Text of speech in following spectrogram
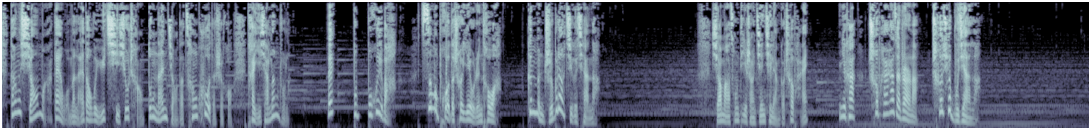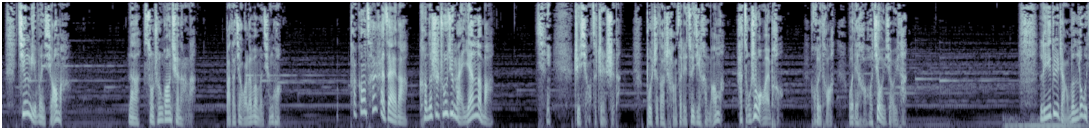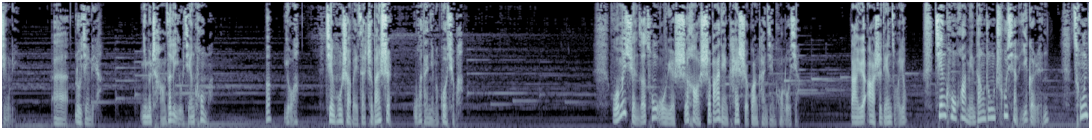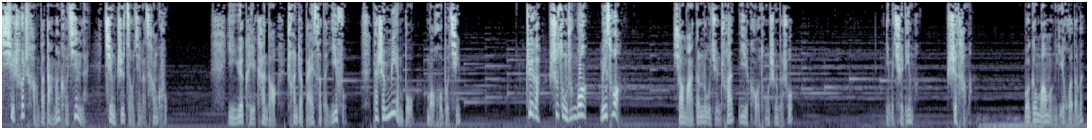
当小马带我们来到位于汽修厂东南角的仓库的时候，他一下愣住了。不，不会吧？这么破的车也有人偷啊？根本值不了几个钱呢。小马从地上捡起两个车牌，你看，车牌还在这儿呢，车却不见了。经理问小马：“那宋春光去哪儿了？把他叫过来问问情况。”他刚才还在的，可能是出去买烟了吧？切，这小子真是的。不知道厂子里最近很忙吗？还总是往外跑。回头啊，我得好好教育教育他。李队长问陆经理：“呃，陆经理啊，你们厂子里有监控吗？”“嗯，有啊，监控设备在值班室，我带你们过去吧。”我们选择从五月十号十八点开始观看监控录像。大约二十点左右，监控画面当中出现了一个人，从汽车厂的大门口进来，径直走进了仓库。隐约可以看到穿着白色的衣服，但是面部模糊不清。这个是宋春光，没错。小马跟陆俊川异口同声的说：“你们确定吗？是他吗？”我跟王猛疑惑的问。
